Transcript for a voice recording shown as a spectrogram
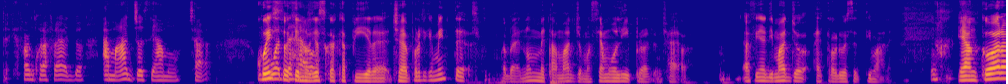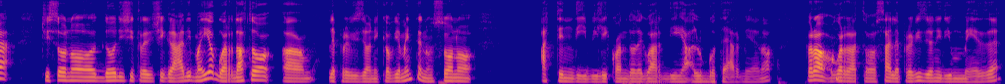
Perché fa ancora freddo. A maggio siamo, cioè... Questo che hell? non riesco a capire, cioè praticamente, vabbè, non metà maggio, ma siamo lì, cioè a fine di maggio è tra due settimane. e ancora ci sono 12-13 gradi, ma io ho guardato uh, le previsioni che ovviamente non sono attendibili quando le guardi a lungo termine, no? Però ho guardato, sai, le previsioni di un mese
